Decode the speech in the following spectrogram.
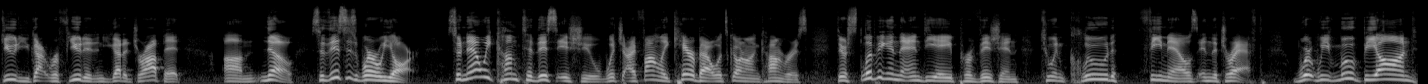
dude, you got refuted and you got to drop it. Um, no. So this is where we are. So now we come to this issue, which I finally care about what's going on in Congress. They're slipping in the NDA provision to include females in the draft. We're, we've moved beyond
